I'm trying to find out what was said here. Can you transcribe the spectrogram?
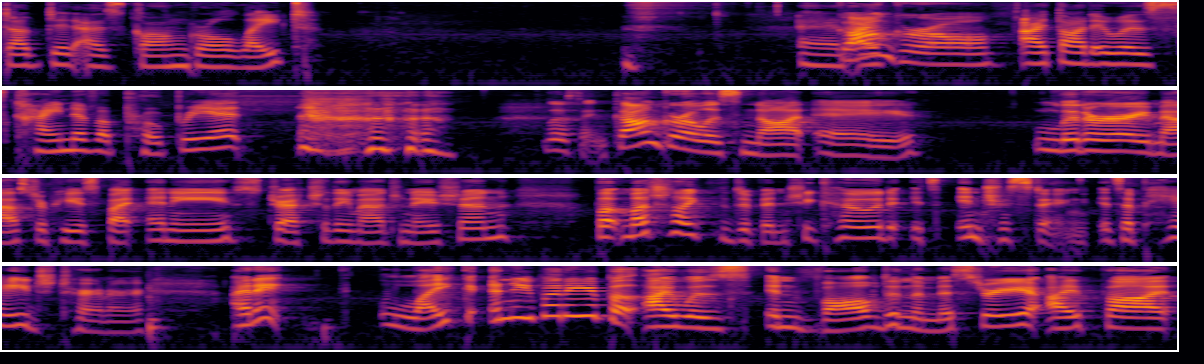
dubbed it as Gone Girl Light. And Gone I, Girl. I thought it was kind of appropriate. Listen, Gone Girl is not a literary masterpiece by any stretch of the imagination, but much like the Da Vinci Code, it's interesting. It's a page turner. I didn't like anybody, but I was involved in the mystery. I thought,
